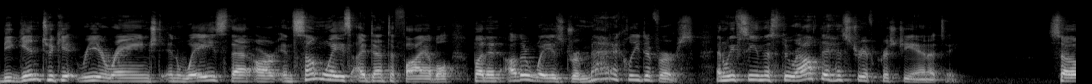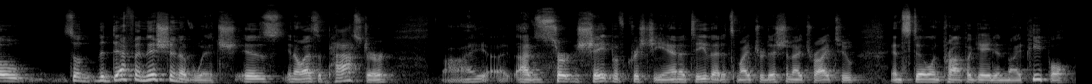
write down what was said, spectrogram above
begin to get rearranged in ways that are, in some ways, identifiable, but in other ways, dramatically diverse. And we've seen this throughout the history of Christianity. So, so the definition of which is, you know, as a pastor, I, I, have a certain shape of Christianity that it's my tradition I try to instill and propagate in my people.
